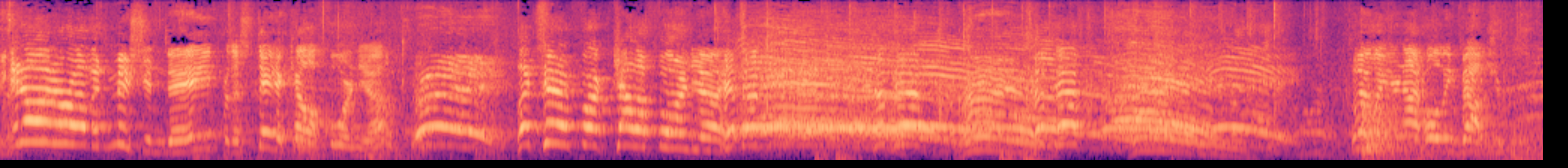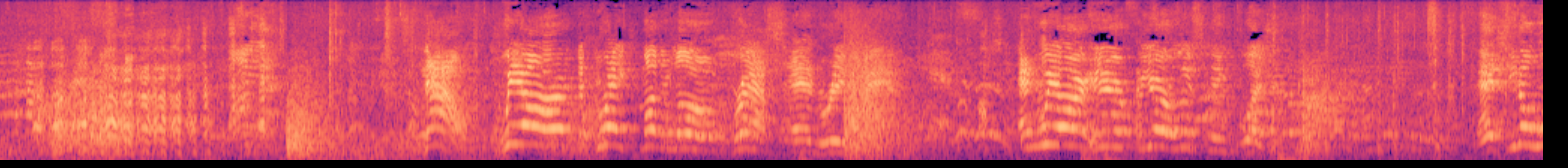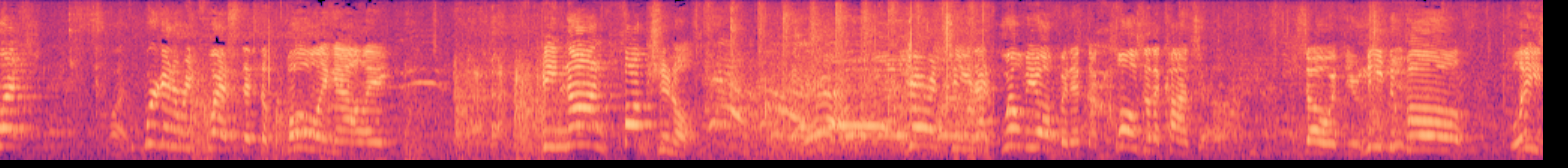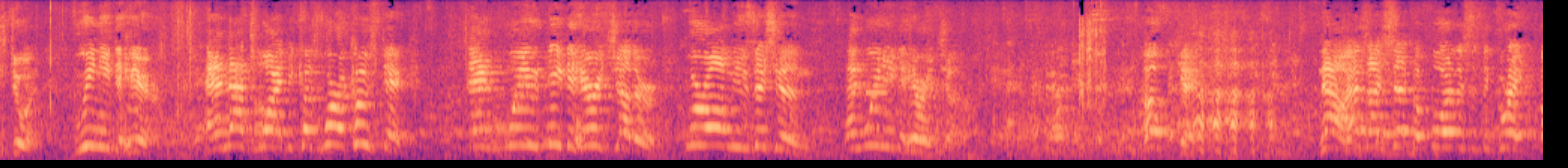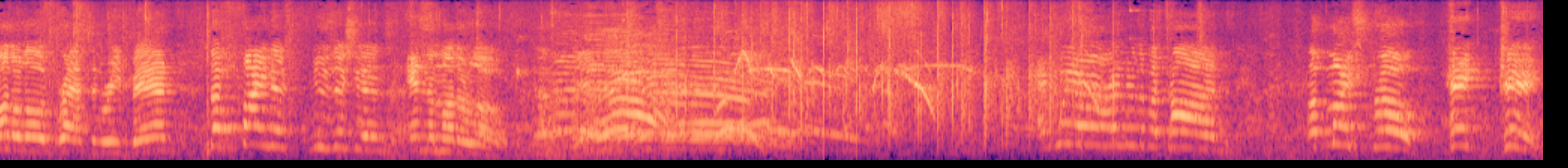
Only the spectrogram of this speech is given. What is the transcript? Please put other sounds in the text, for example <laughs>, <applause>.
In honor of Admission Day for the state of California, let's hear it for California. Hip hip! Hip hip! Hip hip! Clearly you're not holding vouchers. <laughs> now, we are the great Mother Lode Brass and Reed Band. And we are here for your listening pleasure. And you know what? We're going to that the bowling alley be non-functional. Guarantee that we'll be open at the close of the concert. So if you need to bowl, please do it. We need to hear. And that's why, because we're acoustic. And we need to hear each other. We're all musicians. And we need to hear each other. Okay. <laughs> Now, as I said before, this is the great Mother Lode Brass and Reed Band, the finest musicians in the Mother Lode. And we are under the baton of Maestro Hank King.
